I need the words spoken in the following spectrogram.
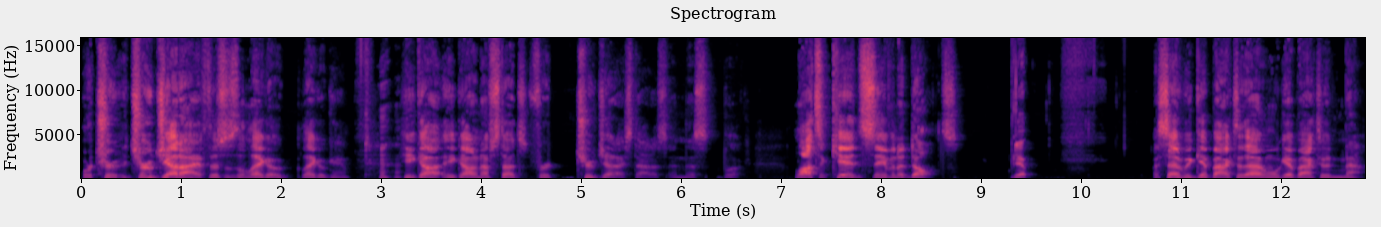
or true true Jedi if this is the Lego Lego game. he got he got enough studs for true Jedi status in this book. Lots of kids saving adults. Yep. I said we'd get back to that, and we'll get back to it now.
